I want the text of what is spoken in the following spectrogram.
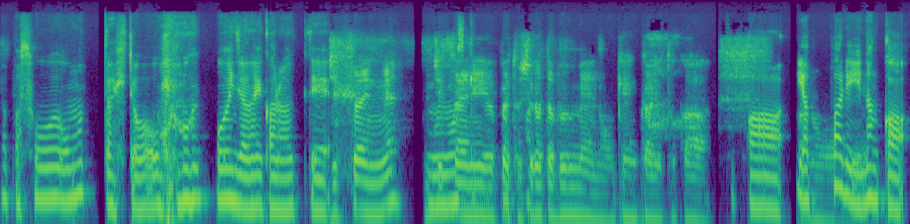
やっぱそう思った人は多いんじゃないかなって。実際にね、実際にやっぱり都市型文明の限界とか、か、やっぱりなんか、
